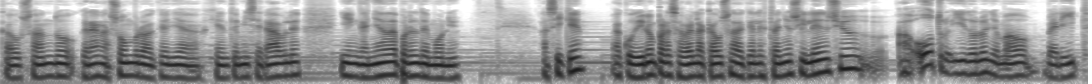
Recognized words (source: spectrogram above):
causando gran asombro a aquella gente miserable y engañada por el demonio. Así que acudieron para saber la causa de aquel extraño silencio a otro ídolo llamado Berit,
